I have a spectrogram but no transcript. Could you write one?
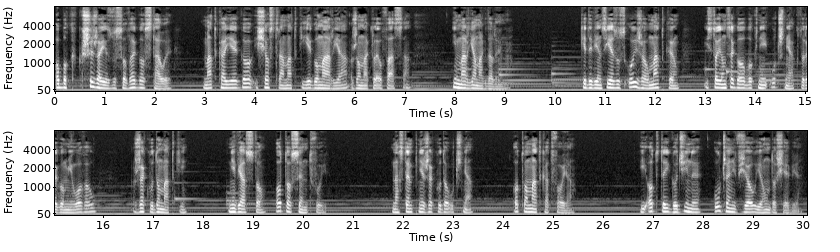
Obok krzyża Jezusowego stały matka jego i siostra matki jego Maria, żona Kleofasa i Maria Magdalena. Kiedy więc Jezus ujrzał matkę i stojącego obok niej ucznia, którego miłował, rzekł do matki: Niewiasto, oto syn twój. Następnie rzekł do ucznia: Oto matka twoja. I od tej godziny uczeń wziął ją do siebie.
